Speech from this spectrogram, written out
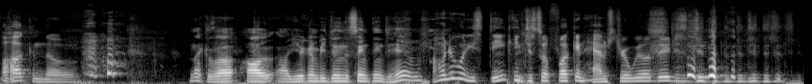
Fuck no. Not because all, all, uh, you're gonna be doing the same thing to him. I wonder what he's thinking. Just a fucking hamster wheel, dude. Just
